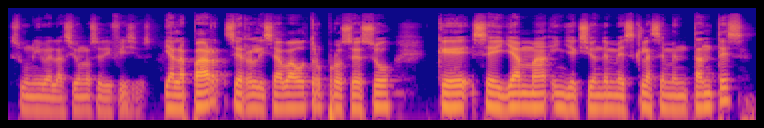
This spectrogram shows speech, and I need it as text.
su nivelación los edificios. Y a la par se realizaba otro proceso que se llama inyección de mezclas cementantes,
